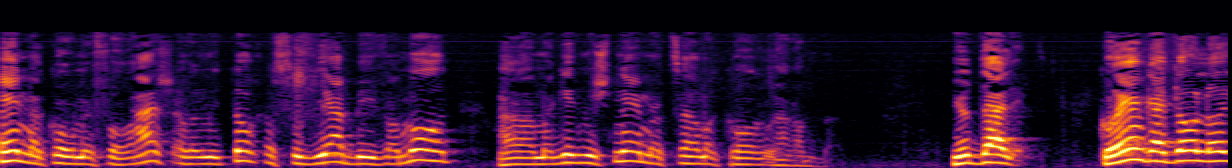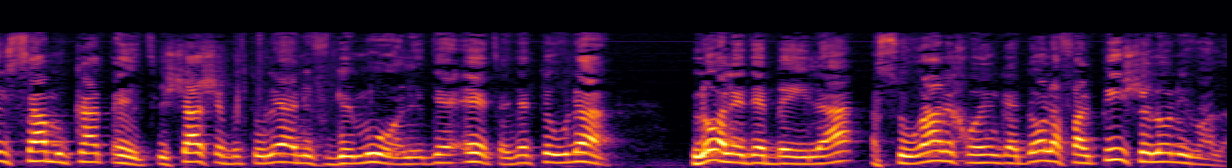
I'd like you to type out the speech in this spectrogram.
אין מקור מפורש, אבל מתוך הסוגיה ביבמות, המגיד משנה מצא מקור לרמב"ם. י"ד כהן גדול לא יישא מוכת עץ, אישה שבתוליה נפגמו על ידי עץ, על ידי תאונה, לא על ידי בעילה, אסורה לכהן גדול אף על פי שלא נבהלה.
